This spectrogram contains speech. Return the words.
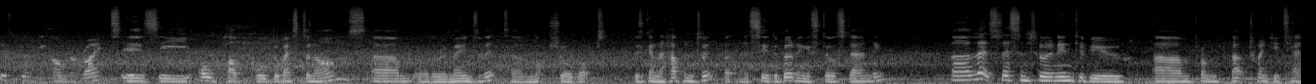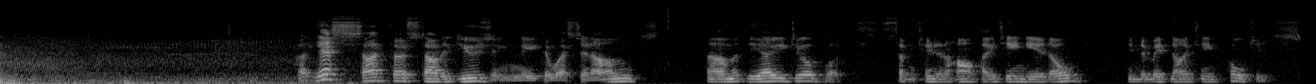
This building on the right is the old pub called the Western Arms, um, or the remains of it. I'm not sure what is going to happen to it, but I see the building is still standing. Uh, let's listen to an interview um, from about 2010. Uh, yes, I first started using the, the Western Arms um, at the age of, what, 17 and a half, 18 years old in the mid 1940s.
